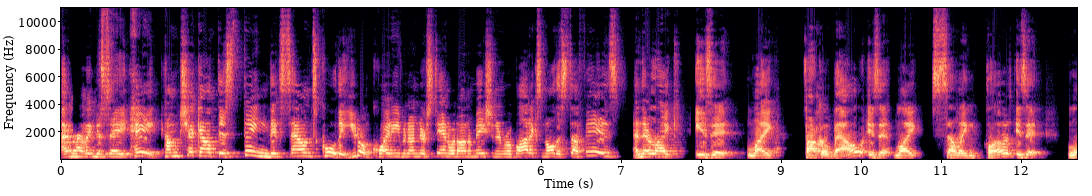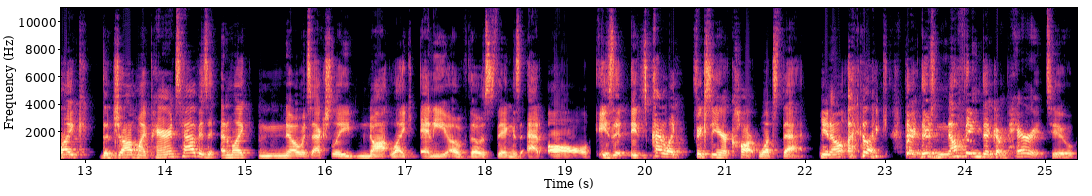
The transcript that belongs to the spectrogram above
I'm having to say, hey, come check out this thing that sounds cool that you don't quite even understand what automation and robotics and all this stuff is. And they're like, is it like Taco Bell? Is it like selling clothes? Is it like the job my parents have? Is it? And I'm like, no, it's actually not like any of those things at all. Is it? It's kind of like fixing your car. What's that? You know, like there, there's nothing to compare it to.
